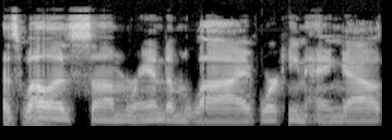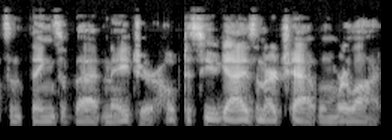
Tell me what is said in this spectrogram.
as well as some random live working hangouts and things of that nature. Hope to see you guys in our chat when we're live.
